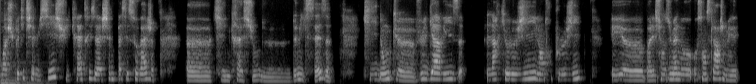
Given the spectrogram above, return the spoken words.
Moi, je suis Petite Chamussy, je suis créatrice de la chaîne Passé Sauvage, euh, qui est une création de 2016, qui donc euh, vulgarise l'archéologie, l'anthropologie et euh, bah, les sciences humaines au, au, sens large, mais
